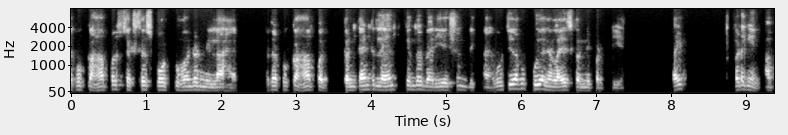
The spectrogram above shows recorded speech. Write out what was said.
आपको कहाँ पर सक्सेस कोड 200 मिला है अगर आपको कहाँ पर कंटेंट लेंथ के अंदर वेरिएशन दिखा है, वो चीज़ आपको खुद एनालाइज करनी पड़ती है राइट बट अगेन आप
